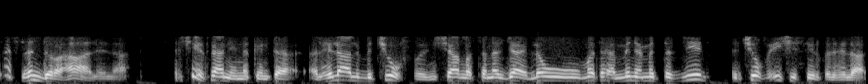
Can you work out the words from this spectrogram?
بس عنده رعاة الهلال. الشيء الثاني إنك أنت الهلال بتشوف إن شاء الله السنة الجاية لو مثلا منع من التسجيل تشوف إيش يصير في الهلال.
